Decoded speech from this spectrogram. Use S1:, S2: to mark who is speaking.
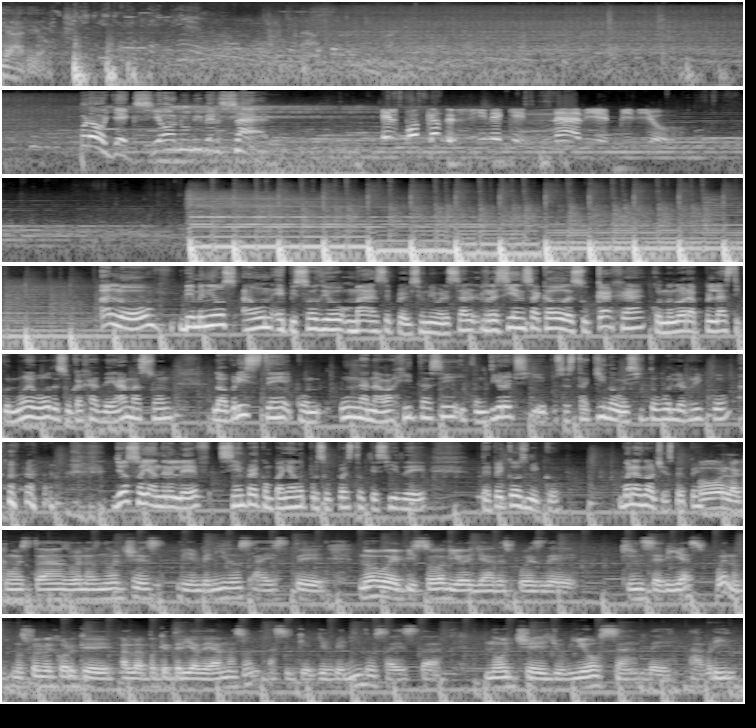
S1: Diario.
S2: Proyección Universal.
S3: El podcast de cine que nadie
S4: Aló, bienvenidos a un episodio más de Proyección Universal, recién sacado de su caja, con olor a plástico nuevo, de su caja de Amazon. Lo abriste con una navajita así y con Durex y pues está aquí nuevecito, huele rico. Yo soy André Lev, siempre acompañado por supuesto que sí de Pepe Cósmico. Buenas noches, Pepe.
S5: Hola, ¿cómo estás? Buenas noches. Bienvenidos a este nuevo episodio ya después de 15 días. Bueno, nos fue mejor que a la paquetería de Amazon, así que bienvenidos a esta noche lluviosa de abril.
